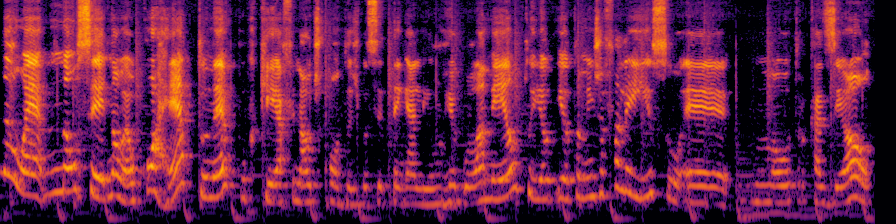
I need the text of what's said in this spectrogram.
Não é, não sei, não é o correto, né? Porque afinal de contas você tem ali um regulamento, e eu, eu também já falei isso é, numa outra ocasião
